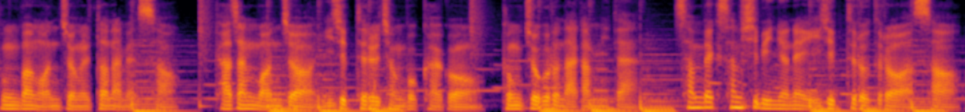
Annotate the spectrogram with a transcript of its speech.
동방 원정을 떠나면서 가장 먼저 이집트를 정복하고 동쪽으로 나갑니다. 332년에 이집트로 들어와서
